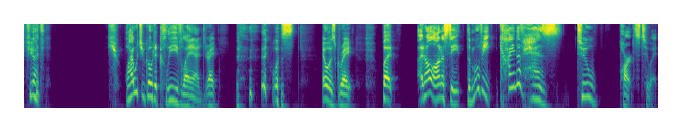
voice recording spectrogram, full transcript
if you had, why would you go to Cleveland, right? it was, it was great, but in all honesty, the movie kind of has two parts to it,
